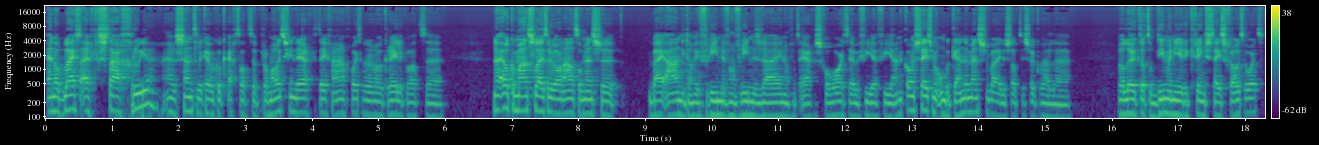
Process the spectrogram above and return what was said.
en dat blijft eigenlijk gestaag groeien. En recentelijk heb ik ook echt wat promotie en dergelijke tegen aangegooid. Waardoor we ook redelijk wat nou, elke maand sluiten er wel een aantal mensen bij aan die dan weer vrienden van vrienden zijn of het ergens gehoord hebben via via. En er komen steeds meer onbekende mensen bij, dus dat is ook wel, uh, wel leuk dat op die manier de kring steeds groter wordt.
